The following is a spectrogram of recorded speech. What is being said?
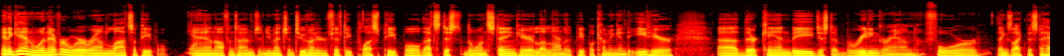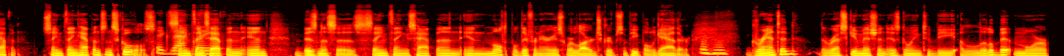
And again, whenever we're around lots of people, Yeah. and oftentimes, and you mentioned 250 plus people, that's just the ones staying here, let alone Yep. the people coming in to eat here. Uh, there can be just a breeding ground for things like this to happen. Same thing happens in schools. Exactly. Same things happen in businesses. Same things happen in multiple different areas where large groups of people gather. Mm-hmm. Granted, the rescue mission is going to be a little bit more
